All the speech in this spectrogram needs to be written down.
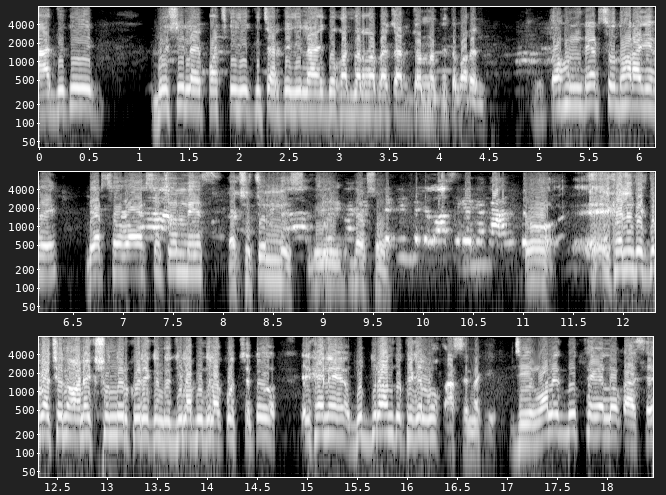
আর যদি বেশি লাই পাঁচ কেজি কি চার কেজি লাই দোকানদাররা বেচার জন্য দিতে পারেন? তখন দেড়শো ধরা যাবে। দেড়শো বা একশো চল্লিশ। একশো চল্লিশ দেড়শো। তো এখানে দেখতে পাচ্ছেন অনেক সুন্দর করে কিন্তু জিলাপি গুলা করছে। তো এখানে দূর দূরান্ত থেকে লোক আসে নাকি? জি অনেক দূর থেকে লোক আছে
